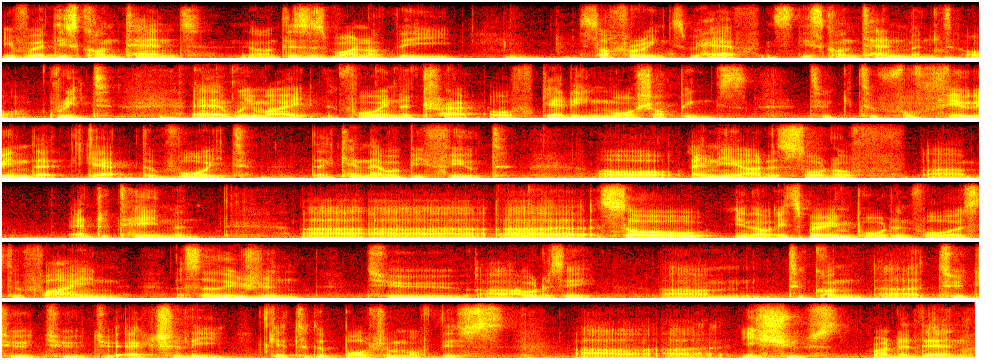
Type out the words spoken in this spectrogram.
if we're discontent, you know, this is one of the sufferings we have is discontentment or greed, and we might fall in the trap of getting more shoppings to to fulfill in that gap, the void that can never be filled, or any other sort of um, entertainment. Uh, uh, so you know, it's very important for us to find a solution to uh, how to say um, to, con, uh, to, to, to, to actually get to the bottom of these uh, uh, issues rather than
